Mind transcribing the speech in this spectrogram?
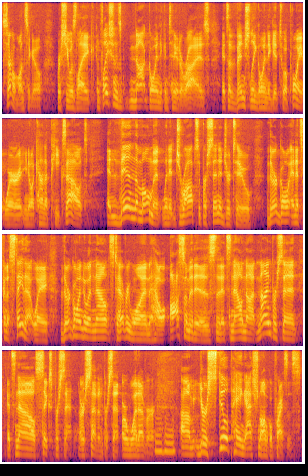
several months ago where she was like inflation's not going to continue to rise. It's eventually going to get to a point where you know it kind of peaks out. And then the moment when it drops a percentage or two they're going and it's going to stay that way they're going to announce to everyone how awesome it is that it's now not 9% it's now 6% or 7% or whatever. Um, you're still paying astronomical prices.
